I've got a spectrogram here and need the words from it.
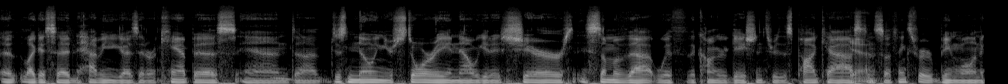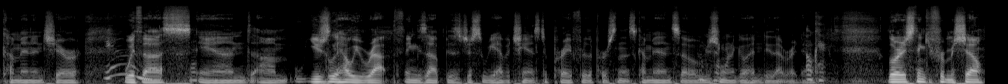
uh, like I said, having you guys at our campus and uh, just knowing your story. And now we get to share some of that with the congregation through this podcast. Yeah. And so thanks for being willing to come in and share Yeah. with us. And um, usually, how we wrap things up is just we have a chance to pray for the person that's come in. So we just want to go ahead and do that right now. Okay. Lord, I just thank you for Michelle.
